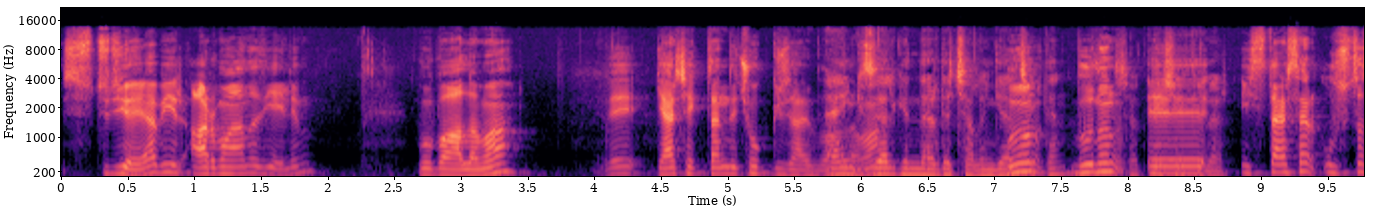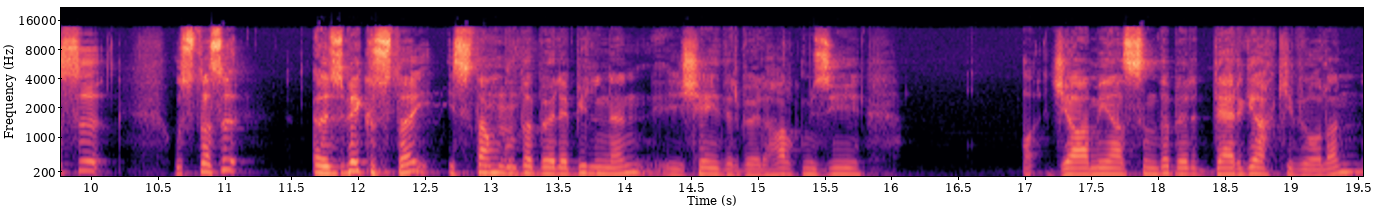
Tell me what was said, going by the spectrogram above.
stüdyoya bir armağanı diyelim. Bu bağlama ve gerçekten de çok güzel bir bağlama. En güzel günlerde çalın gerçekten. Bunun, bunun Çok e, teşekkürler. istersen ustası Ustası Özbek Usta İstanbul'da böyle bilinen e, şeydir böyle halk müziği camiasında böyle dergah gibi olan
